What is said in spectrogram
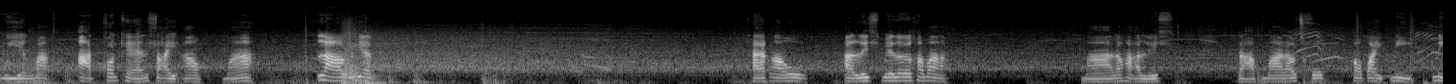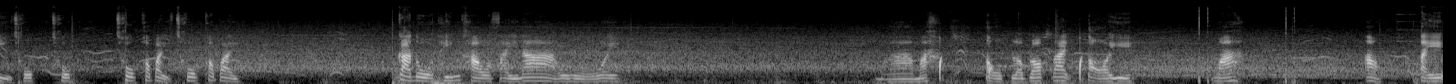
เวียงมา อัดท่อนแขนใส่เอามาลาเวียนแท็กเอาอลิสเวเลอร์เข้ามา มาแล้วค่ะอลิสจับมาแล้วชก เข้าไปนี่นี่ชกชกชกเข้าไปชกเข้าไป กระโดดทิ้งเข่าใส่หน้า โอ้โหยมามาตบแล้วบล็อกได้ต่อยมาเอ้าเตะ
